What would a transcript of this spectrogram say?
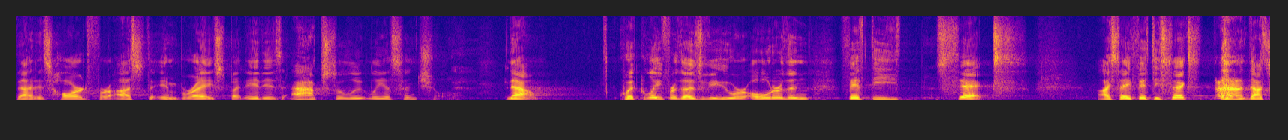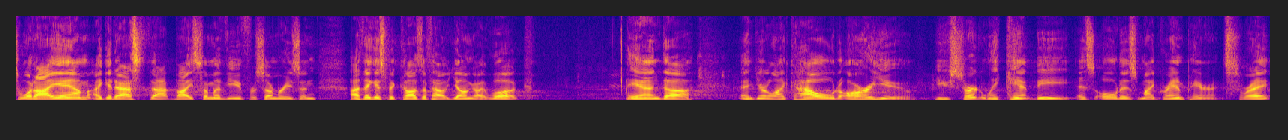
that is hard for us to embrace, but it is absolutely essential. Now, quickly, for those of you who are older than 56, I say 56, that's what I am. I get asked that by some of you for some reason. I think it's because of how young I look. And, uh, and you're like, How old are you? You certainly can't be as old as my grandparents, right?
